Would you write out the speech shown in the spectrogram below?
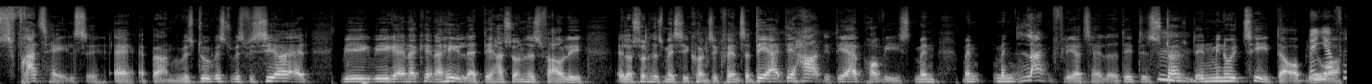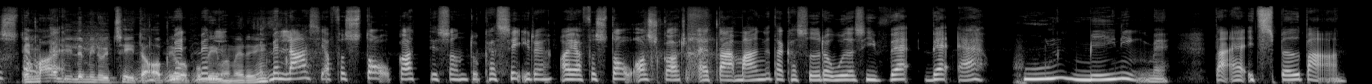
fratagelse af, af børn. Hvis, du, hvis, hvis vi siger, at vi, vi ikke anerkender helt, at det har sundhedsfaglige eller sundhedsmæssige konsekvenser, det, er, det har det, det er påvist, men, men, men langt flertallet, det, det, større, mm. det er en minoritet, der oplever, forstår, en meget lille minoritet, der oplever men, problemer men, med det. Ikke? Men Lars, jeg forstår godt det, sådan du kan se det, og jeg forstår også godt, at der er mange, der kan sidde derude og sige, hvad, hvad er hulen meningen med? Der er et spædbarn,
